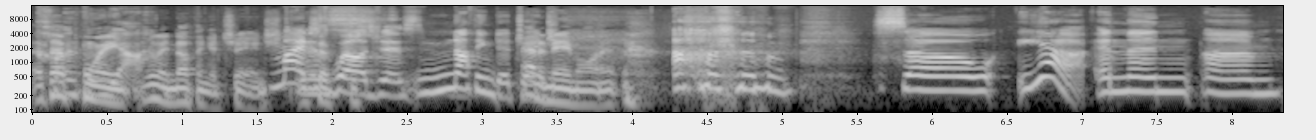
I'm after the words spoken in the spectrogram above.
at that point, yeah. really nothing had changed. Might as well just. Nothing did add a name on it. So yeah, and then um,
